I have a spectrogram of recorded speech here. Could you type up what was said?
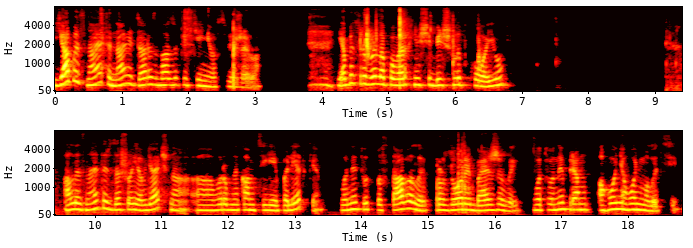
Я би, знаєте, навіть зараз базу під тіні освіжила. Я би зробила поверхню ще більш липкою. Але знаєте за що я вдячна виробникам цієї палетки? Вони тут поставили прозорий бежевий. От вони прям огонь-огонь молодці.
